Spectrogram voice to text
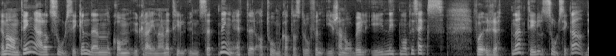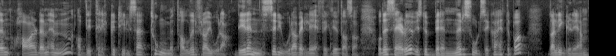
En annen ting er at solsikken den kom ukrainerne til unnsetning etter atomkatastrofen i Tsjernobyl i 1986. For røttene til solsikka den har den evnen at de trekker til seg tungmetaller fra jorda. De renser jorda veldig effektivt, altså. Og det ser du hvis du brenner solsikka etterpå. Da ligger det igjen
